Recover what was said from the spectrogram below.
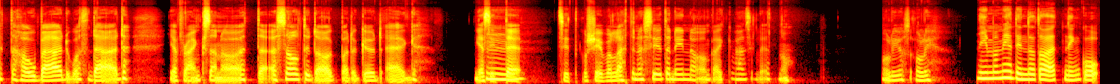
että how bad was dad? Ja Frank sanoo, että a salty dog but a good egg. Ja mm. sitten sit kun Shiv on lähtenyt siitä, niin ne on kaikki vähän silleen, että no, oli jos oli. Niin mä mietin tota, että niinku,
